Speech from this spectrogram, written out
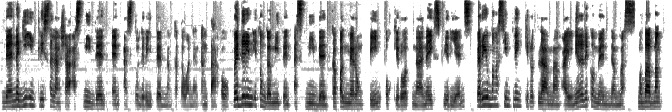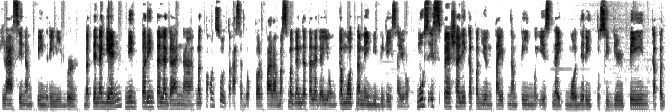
then nag increase na lang siya as needed and as tolerated needed ng katawan ng tao. Pwede rin itong gamitin as needed kapag merong pain o kirot na na-experience, pero yung mga simpleng kirot lamang ay nire-recommend na mas mababang klase ng pain reliever. But then again, need pa rin talaga na magpakonsulta ka sa doktor para mas maganda talaga yung gamot na may bibigay sa'yo. Most especially kapag yung type ng pain mo is like moderate to severe pain, kapag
